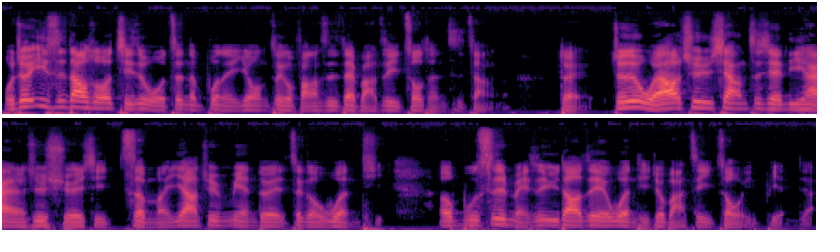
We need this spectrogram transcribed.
我就意识到说，其实我真的不能用这个方式再把自己揍成智障了。对，就是我要去向这些厉害人去学习，怎么样去面对这个问题，而不是每次遇到这些问题就把自己揍一遍这样。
